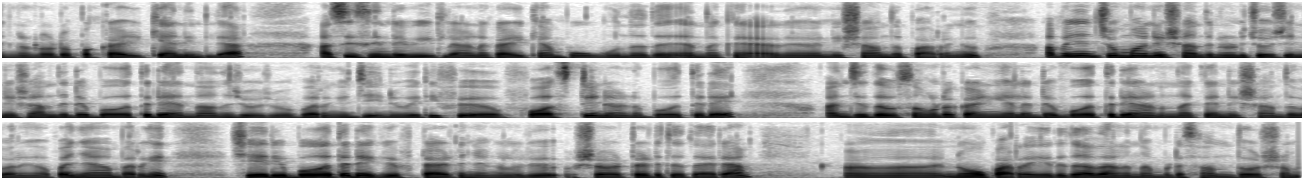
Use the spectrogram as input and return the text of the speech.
നിങ്ങളോടൊപ്പം കഴിക്കാനില്ല. അസീസിന്റെ വീട്ടിലാണ് കഴിക്കാൻ പോകുന്നത് എന്നൊക്കെ നിഷാന്ത് പറഞ്ഞു. അപ്പോൾ ഞാൻ ചുമ്മാ നിഷാന്തിനോട് ചോദിച്ചു നിഷാന്തിന്റെ ബർത്ത്ഡേ എന്താണെന്ന് ചോദിച്ചപ്പോൾ പറഞ്ഞു ജനുവരി ഫസ്റ്റിനാണ് ബർത്ത്ഡേ അഞ്ച് ദിവസം കൂടെ കഴിഞ്ഞാൽ എന്റെ ബർത്ത്ഡേ ആണെന്നൊക്കെ നിഷാന്ത് പറഞ്ഞു. അപ്പോൾ ഞാൻ പറഞ്ഞു ശരി ബർത്ത്ഡേ ഗിഫ്റ്റായിട്ട് ഞങ്ങളൊരു ഷർട്ട് എടുത്ത് തരാം. നോ പറയരുത് അതാണ് നമ്മുടെ സന്തോഷം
